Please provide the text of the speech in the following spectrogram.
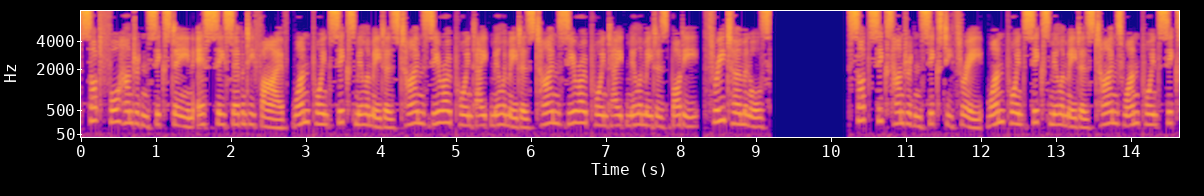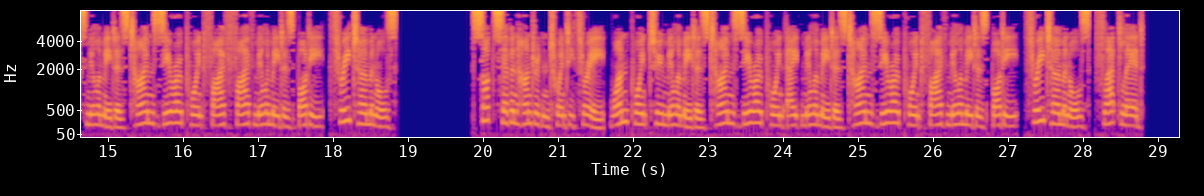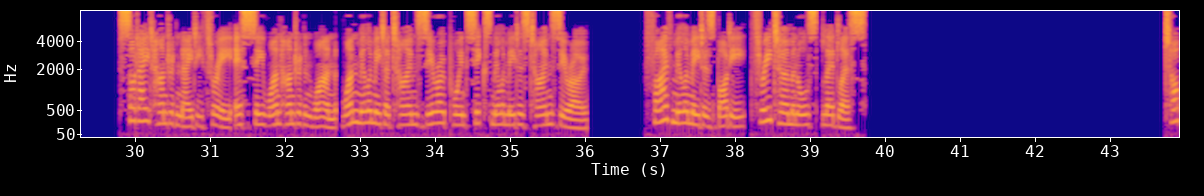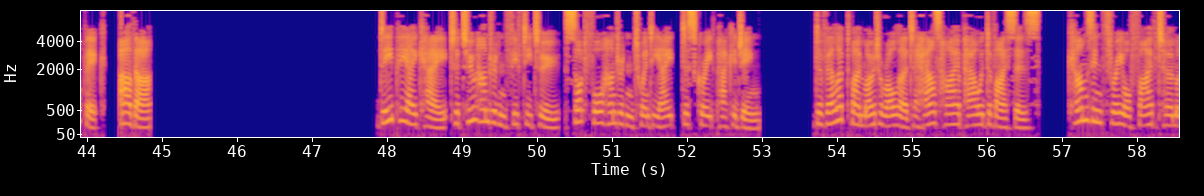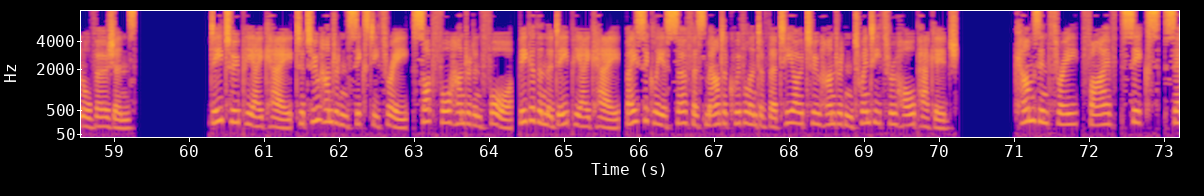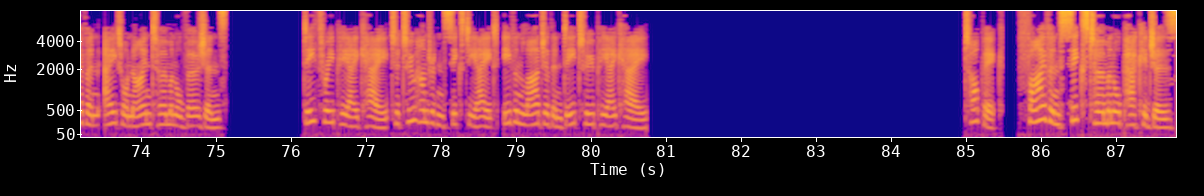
SOT 416 SC75 1.6 mm times 0.8 mm times 0.8 mm body 3 terminals. SOT 663 1.6 mm times 1.6 mm times 0.55 mm body 3 terminals. SOT 723 1.2 mm times 0.8 mm times 0.5 mm body 3 terminals flat lead SOT 883 SC 101 1 mm times 0.6 mm times 0. 5 mm body, 3 terminals, leadless. Topic: Other DPAK TO 252, SOT 428, discrete packaging. Developed by Motorola to house higher-powered devices. Comes in three or five terminal versions, D2PAK TO 263, SOT 404, bigger than the DPAK, basically a surface mount equivalent of the TO 220 through hole package. Comes in 3, 5, 6, 7, 8 or 9 terminal versions. D3PAK TO 268, even larger than D2PAK. Topic: 5 and 6 terminal packages.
